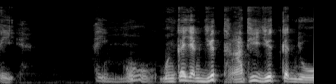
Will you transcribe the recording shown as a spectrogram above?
ติไอ้โง่มึงก็ยังยึดหาที่ยึดกันอยู่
